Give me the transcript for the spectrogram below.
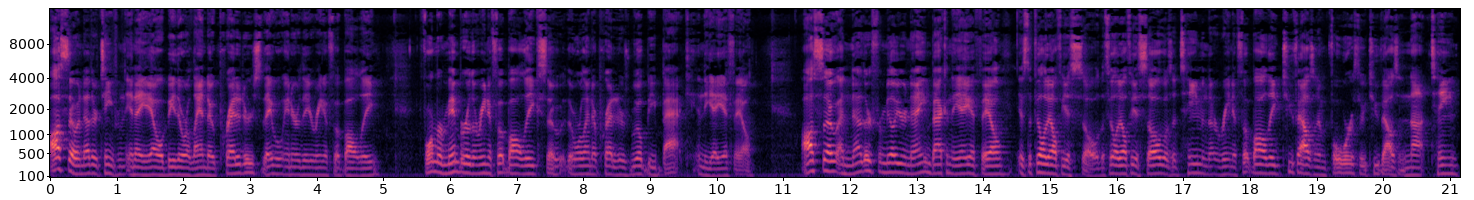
Also, another team from the NAL will be the Orlando Predators. They will enter the Arena Football League. Former member of the Arena Football League, so the Orlando Predators will be back in the AFL. Also, another familiar name back in the AFL is the Philadelphia Soul. The Philadelphia Soul was a team in the Arena Football League 2004 through 2019.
